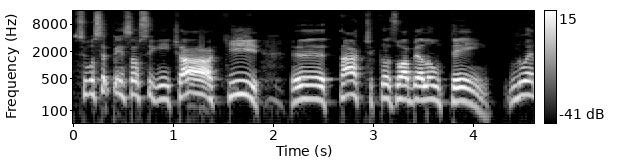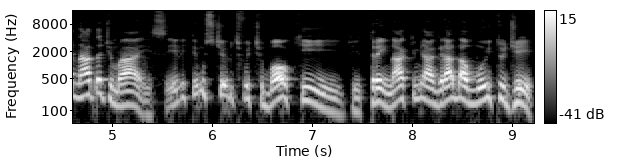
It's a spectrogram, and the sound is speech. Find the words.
Se você pensar o seguinte, ah, aqui é, táticas o Abelão tem, não é nada demais. Ele tem um estilo de futebol que de treinar que me agrada muito de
